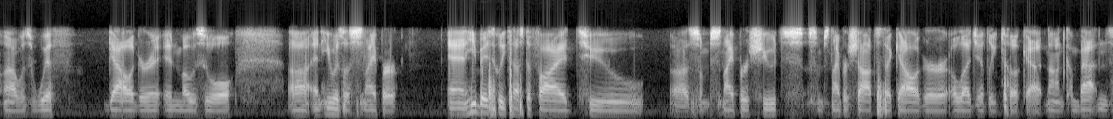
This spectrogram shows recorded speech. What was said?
Uh, was with Gallagher in Mosul, uh, and he was a sniper. And he basically testified to uh, some sniper shoots, some sniper shots that Gallagher allegedly took at non-combatants,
